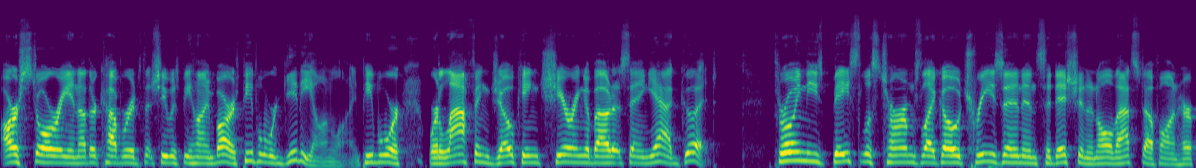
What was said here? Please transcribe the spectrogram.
our story and other coverage that she was behind bars people were giddy online people were were laughing joking cheering about it saying yeah good throwing these baseless terms like, oh, treason and sedition and all that stuff on her.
